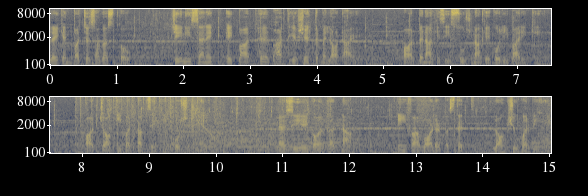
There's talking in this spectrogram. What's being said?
लेकिन 25 अगस्त को चीनी सैनिक एक बार फिर भारतीय क्षेत्र में लौट आए और बिना किसी सूचना के गोलीबारी की और चौकी पर कब्जे की कोशिश की। ऐसी एक और घटना नीफा बॉर्डर पर स्थित लॉन्गशू पर भी हुई।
